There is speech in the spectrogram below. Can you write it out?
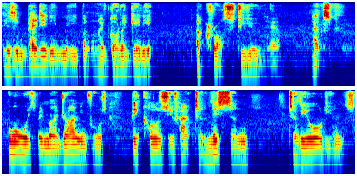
is embedded in me, but I've got to get it across to you. Yeah. That's always been my driving force because you've had to listen to the audience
